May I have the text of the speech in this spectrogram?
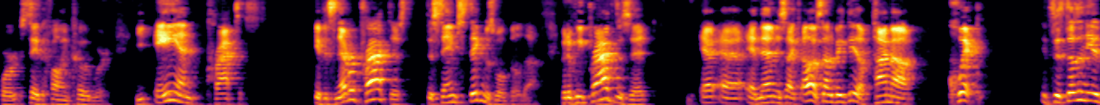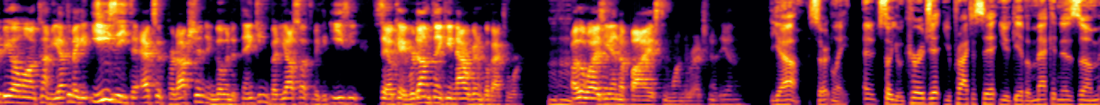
or say the following code word you, and practice. If it's never practiced, the same stigmas will build up. But if we practice it, uh, and then it's like, oh, it's not a big deal. Timeout, quick. It just doesn't need to be a long time. You have to make it easy to exit production and go into thinking, but you also have to make it easy to say, okay, we're done thinking. Now we're going to go back to work. Mm-hmm. Otherwise, you end up biased in one direction or the other. Yeah, certainly. And so you encourage it, you practice it, you give a mechanism,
